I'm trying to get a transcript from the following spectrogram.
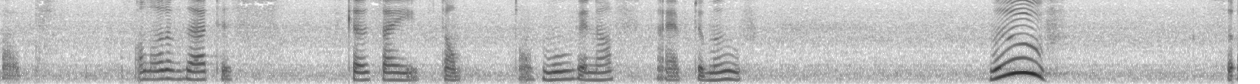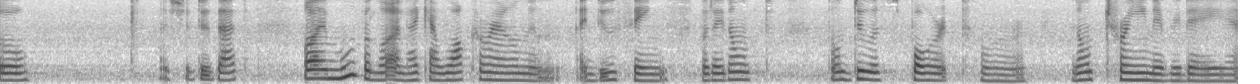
but a lot of that is because I don't don't move enough. I have to move. Move! So I should do that. Well, I move a lot. Like I walk around and I do things, but I don't don't do a sport or I don't train every day. I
